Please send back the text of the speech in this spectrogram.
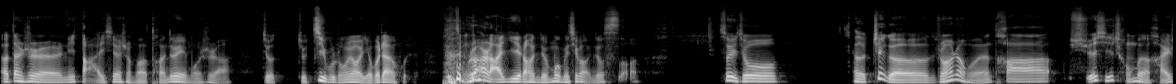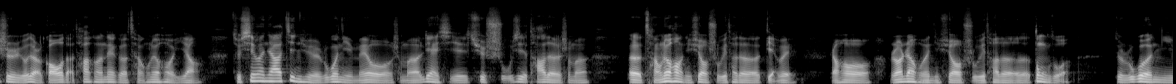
啊，但是你打一些什么团队模式啊，就就既不荣耀也不战魂，就总是二打一，然后你就莫名其妙你就死了。所以就呃，这个荣耀战魂它学习成本还是有点高的，它和那个彩虹六号一样，就新玩家进去，如果你没有什么练习去熟悉它的什么呃彩虹六号，你需要熟悉它的点位。然后《荣耀战魂》你需要熟悉它的动作，就如果你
